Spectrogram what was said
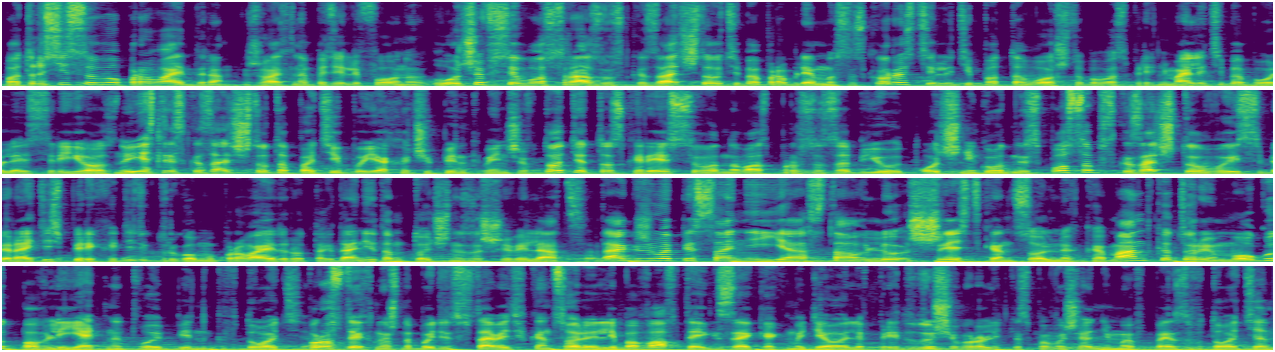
Потруси своего провайдера, желательно по телефону. Лучше всего сразу сказать, что у тебя проблемы со скоростью или типа того, чтобы воспринимали тебя более серьезно. Но если сказать что-то по типу «я хочу пинг меньше в доте», то скорее всего на вас просто забьют. Очень годный способ сказать, что вы собираетесь переходить к другому провайдеру, тогда они там точно зашевелятся. Также в описании я оставлю 6 консольных команд, которые могут повлиять на твой пинг в доте. Просто их нужно будет вставить в консоли, либо в AutoExe, как мы делали в предыдущем ролике с повышением FPS в доте.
